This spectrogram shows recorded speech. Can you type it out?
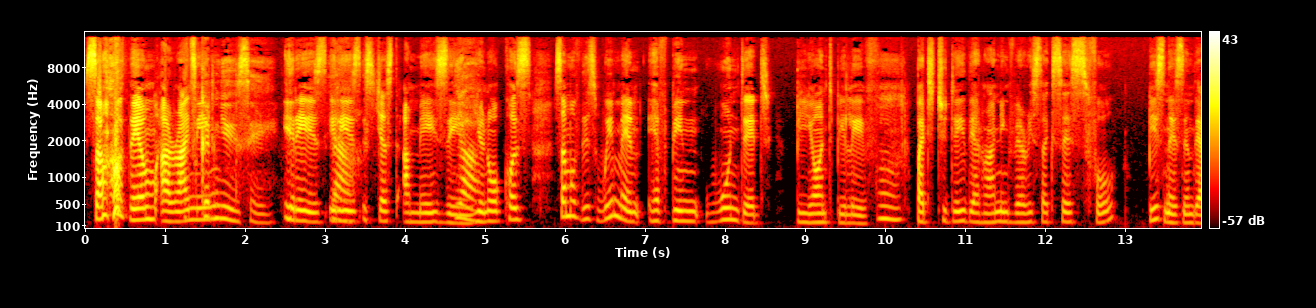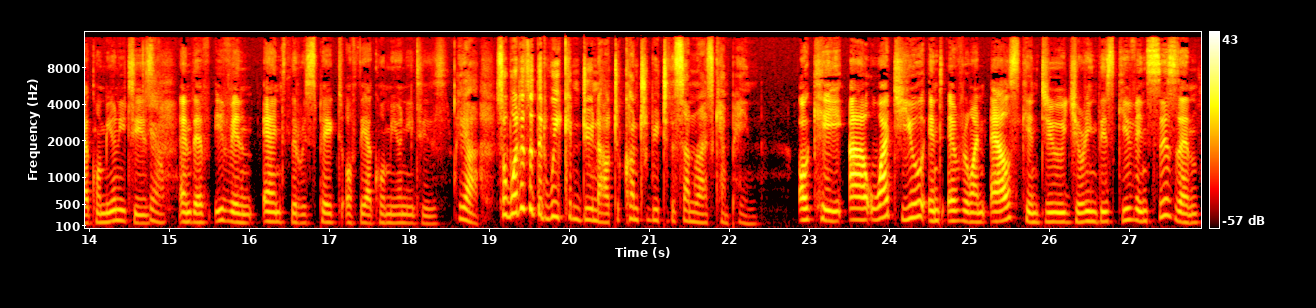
Some of them are running. It's good news, hey? It is. It yeah. is. It's just amazing, yeah. you know, because some of these women have been wounded beyond belief. Mm. But today they're running very successful business in their communities yeah. and they've even earned the respect of their communities. Yeah. So what is it that we can do now to contribute to the Sunrise campaign? Okay, uh, what you and everyone else can do during this giving season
